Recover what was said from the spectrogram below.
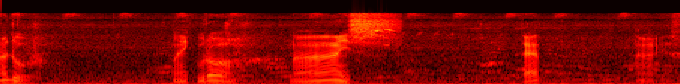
aduh. Naik bro. Nice. Tet. Nice.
